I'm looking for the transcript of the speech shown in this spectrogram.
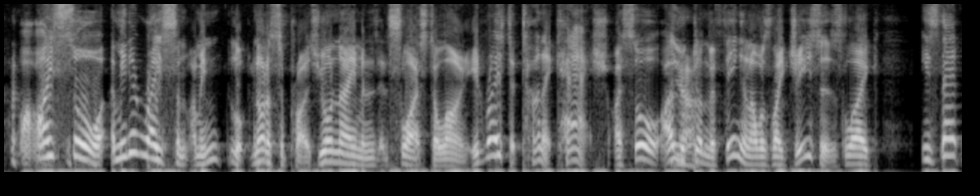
I saw. I mean, it raised some. I mean, look, not a surprise. Your name and, and Sly Stallone. It raised a ton of cash. I saw. I looked yeah. on the thing and I was like, Jesus, like. Is that?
